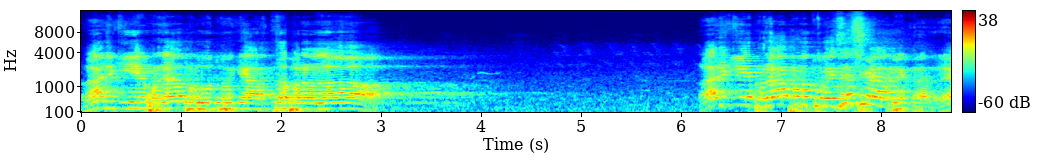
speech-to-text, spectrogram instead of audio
ರಾಜಕೀಯ ಪ್ರಜಾಪ್ರಭುತ್ವಕ್ಕೆ ಅರ್ಥ ಬರಲ್ಲ. ರಾಜಕೀಯ ಪ್ರಜಾಪ್ರಭುತ್ವ ಯಶಸ್ವಿ ಆಗಬೇಕಾದ್ರೆ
